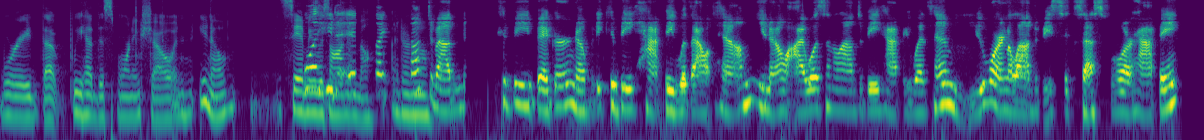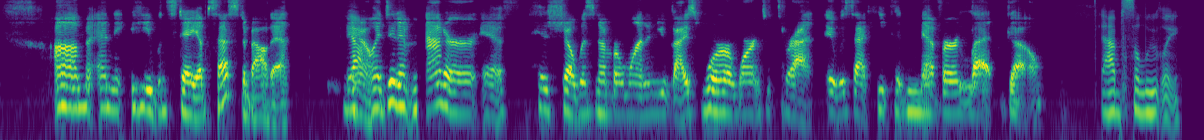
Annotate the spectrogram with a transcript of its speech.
worried that we had this morning show, and you know, Sammy well, was he, on. it's and Mel. like I don't talked know. about. Nobody could be bigger. Nobody could be happy without him. You know, I wasn't allowed to be happy with him. You weren't allowed to be successful or happy. Um, and he would stay obsessed about it. Yeah. You know, it didn't matter if his show was number one and you guys were or weren't a threat. It was that he could never let go. Absolutely.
